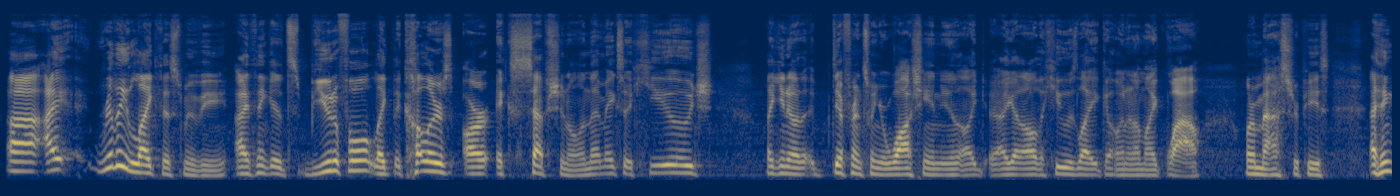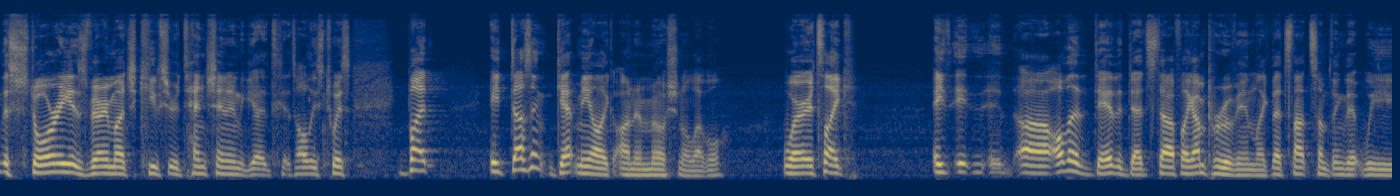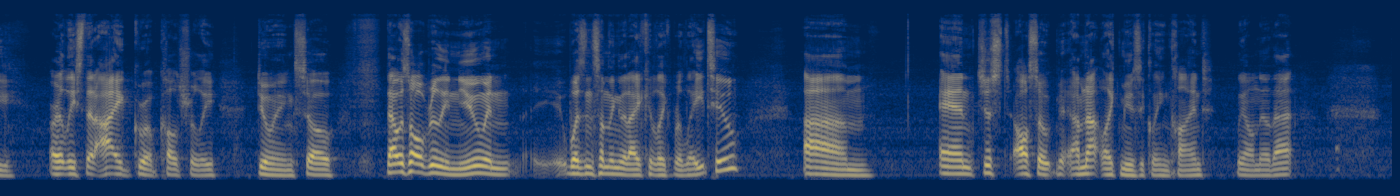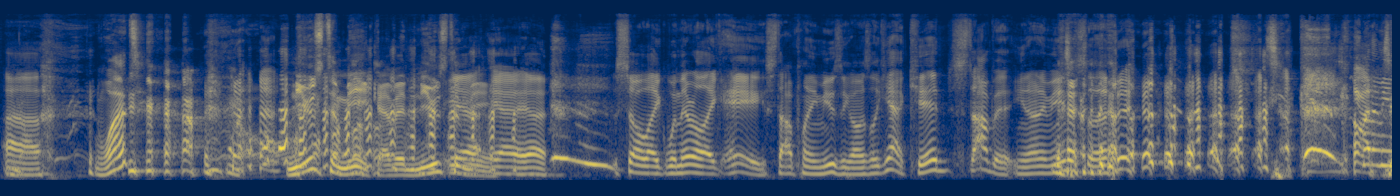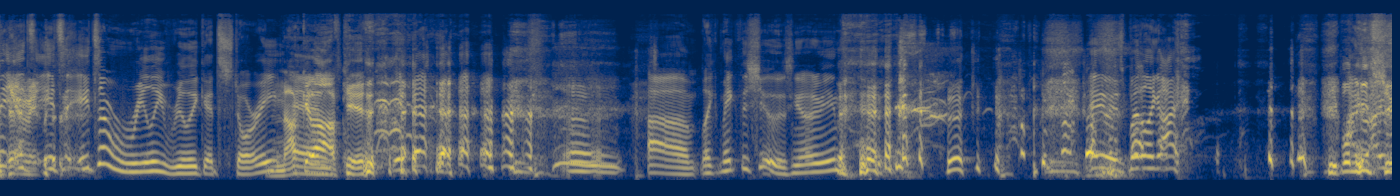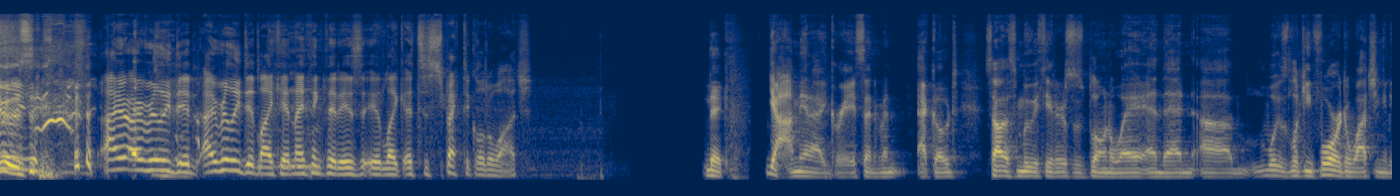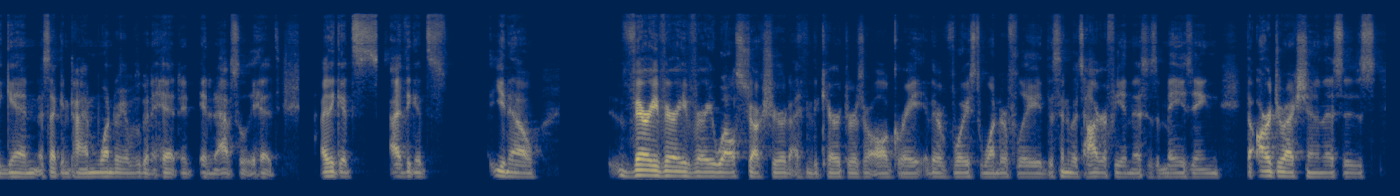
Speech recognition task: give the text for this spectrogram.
Uh, I really like this movie. I think it's beautiful. Like the colors are exceptional, and that makes a huge, like you know, the difference when you're watching. And you know, like I got all the hues light going, and I'm like, wow, what a masterpiece. I think the story is very much keeps your attention, and it gets, it's all these twists, but it doesn't get me like on an emotional level, where it's like. It, it, it, uh, all the Day of the Dead stuff, like I'm Peruvian, like that's not something that we, or at least that I grew up culturally doing. So that was all really new, and it wasn't something that I could like relate to. Um, and just also, I'm not like musically inclined. We all know that. Uh, what news to me kevin news to yeah, me yeah, yeah. So like when they were like, "Hey, stop playing music," I was like, "Yeah, kid, stop it." You know what I mean? So but I mean, it's, it. it's it's a really really good story. knock it off kid Um, like make the shoes. You know what I mean? Anyways, but like I. people I- need I shoes really- I, I really did. I really did like it, and I think that is it, like it's a spectacle to watch. Nick. Yeah, I mean, I agree. Sentiment echoed. Saw this movie theaters, was blown away, and then um, was looking forward to watching it again a second time, wondering if it was going to hit, and it absolutely hit. I think it's, I think it's, you know, very, very, very well structured. I think the characters are all great. They're voiced wonderfully. The cinematography in this is amazing. The art direction in this is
